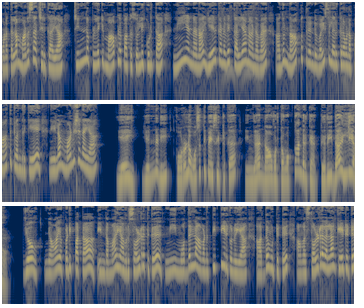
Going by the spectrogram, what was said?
உனக்கெல்லாம் மனசாட்சி இருக்காயா? சின்ன பிள்ளைக்கு மாப்பிள்ள பார்க்க சொல்லி கொடுத்தா நீ என்னன்னா ஏற்கனவே கல்யாணம் ஆனவன். அதுவும் நாற்பத்தி ரெண்டு வயசுல இருக்கிறவனை பார்த்துட்டு வந்திருக்கியே. நீ எல்லாம் மனுஷனையா? ஏய் என்னடி குரலை ஒசத்தி பேசிட்டு இருக்க இங்க நான் ஒருத்தன் உட்காந்துருக்கேன் தெரியுதா இல்லையா? யோ நியாயப்படி பார்த்தா இந்த மாதிரி அவர் சொல்றதுக்கு நீ முதல்ல அவனை திட்டி இருக்கணும்யா அதை விட்டுட்டு அவன் சொல்றதெல்லாம் கேட்டுட்டு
